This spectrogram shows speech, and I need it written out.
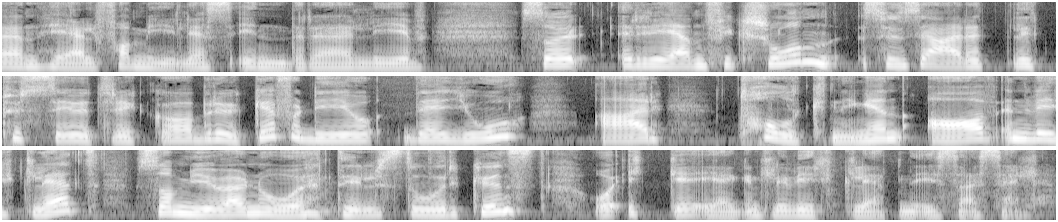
en hel families indre liv. Så ren fiksjon syns jeg er et litt pussig uttrykk å bruke, fordi jo, det jo er tolkningen av en virkelighet som gjør noe til stor kunst, og ikke egentlig virkeligheten i seg selv.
